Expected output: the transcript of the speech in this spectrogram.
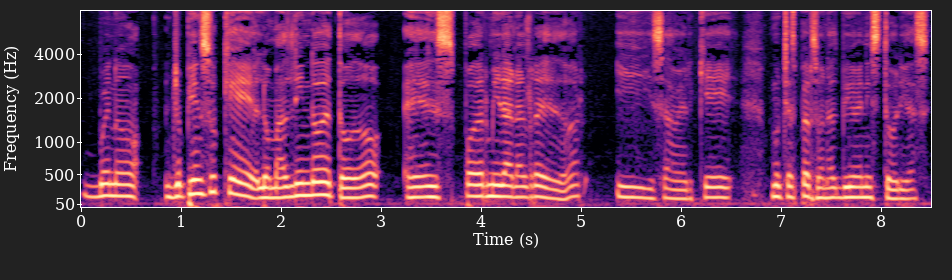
Bueno, yo pienso que lo más lindo de todo es poder mirar alrededor y saber que muchas personas viven historias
